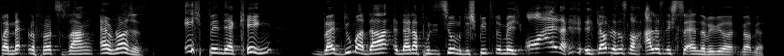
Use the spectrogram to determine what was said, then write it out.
bei Matt LaFleur zu sagen, Aaron Rodgers, ich bin der King, bleib du mal da in deiner Position und du spielst für mich. Oh, Alter, ich glaube, das ist noch alles nicht zu Ende, wie wir, glaub mir.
